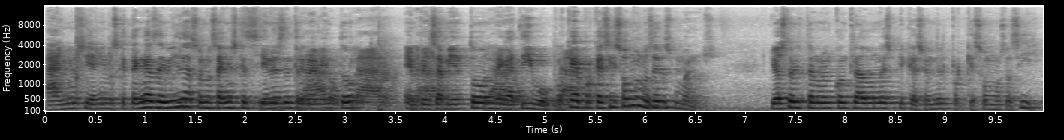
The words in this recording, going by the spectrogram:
años y años, los que tengas de vida son los años que Sí, tienes de entrenamiento claro, en claro, pensamiento negativo. ¿Por qué? Porque así somos los seres humanos. Yo hasta ahorita no he encontrado una explicación del por qué somos así.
